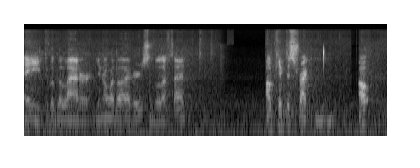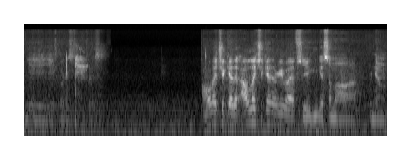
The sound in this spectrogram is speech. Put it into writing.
A to go to the ladder. You know where the ladder is on the left side? I'll keep distracting them. Oh, yeah, yeah, yeah. Go to C first. I'll let you get. I'll let you get a revive so you can get some uh renown.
